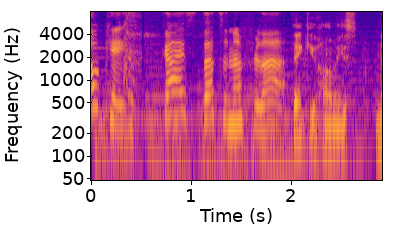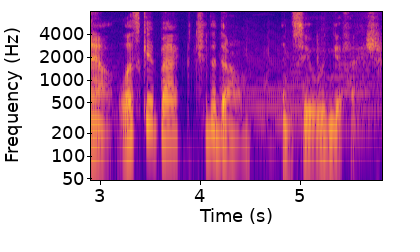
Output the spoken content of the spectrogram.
Okay, guys, that's enough for that. Thank you, homies. Now, let's get back to the dome and see what we can get finished.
